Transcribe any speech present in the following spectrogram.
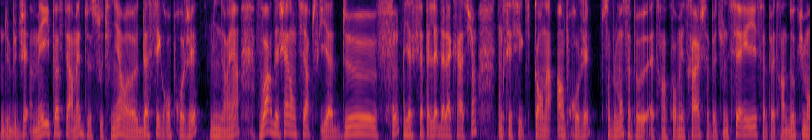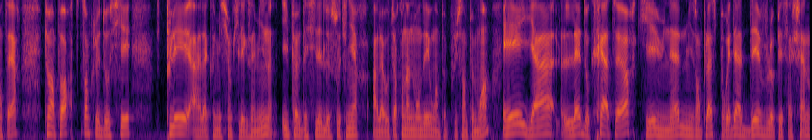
du budget, mais ils peuvent permettre de soutenir euh, d'assez gros projets, mine de rien, voire des chaînes entières, parce qu'il y a deux fonds. Il y a ce qui s'appelle l'aide à la création, donc c'est quand on a un projet, tout simplement, ça peut être un court métrage, ça peut être une série, ça peut être un documentaire, peu importe, tant que le dossier plaît à la commission qui l'examine, ils peuvent décider de le soutenir à la hauteur qu'on a demandé ou un peu plus, un peu moins. Et il y a l'aide aux créateurs, qui est une aide mise en place pour aider à développer sa chaîne.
